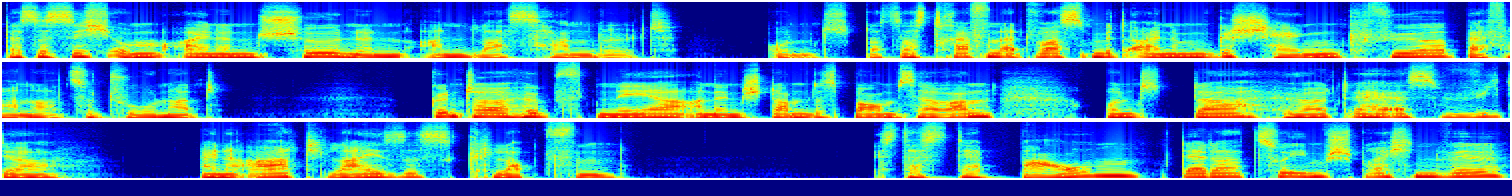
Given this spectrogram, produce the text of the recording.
dass es sich um einen schönen Anlass handelt und dass das Treffen etwas mit einem Geschenk für Befana zu tun hat. Günther hüpft näher an den Stamm des Baums heran, und da hört er es wieder. Eine Art leises Klopfen. Ist das der Baum, der da zu ihm sprechen will?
